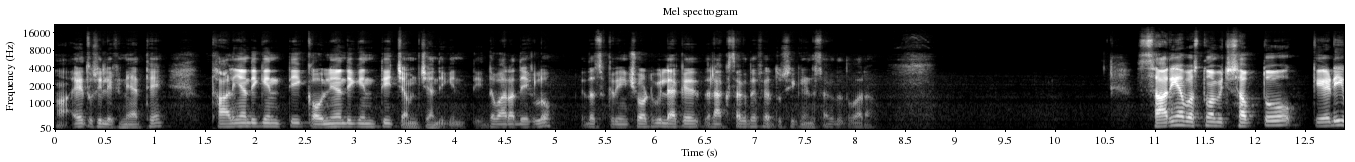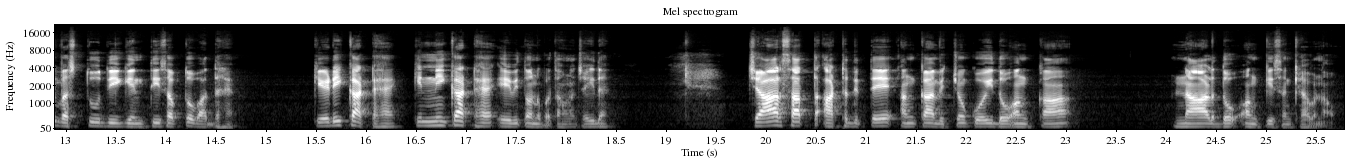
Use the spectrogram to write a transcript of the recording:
ਹਾਂ ਇਹ ਤੁਸੀਂ ਲਿਖਣੇ ਆ ਇੱਥੇ। ਥਾਲੀਆਂ ਦੀ ਗਿਣਤੀ ਕੌਲੀਆਂ ਦੀ ਗਿਣਤੀ ਚਮਚਿਆਂ ਦੀ ਗਿਣਤੀ। ਦੁਬਾਰਾ ਦੇਖ ਲਓ। ਇਹਦਾ ਸਕਰੀਨਸ਼ਾਟ ਵੀ ਲੈ ਕੇ ਰੱਖ ਸਕਦੇ ਹੋ, ਫਿਰ ਤੁਸੀਂ ਗਿਣ ਸਕਦੇ ਦੁਬਾਰਾ। ਸਾਰੀਆਂ ਵਸਤੂਆਂ ਵਿੱਚ ਸਭ ਤੋਂ ਕਿਹੜੀ ਵਸਤੂ ਦੀ ਗਿਣਤੀ ਸਭ ਤੋਂ ਵੱਧ ਹੈ? ਕਿਹੜੀ ਘੱਟ ਹੈ? ਕਿੰਨੀ ਘੱਟ ਹੈ? ਇਹ ਵੀ ਤੁਹਾਨੂੰ ਪਤਾ ਹੋਣਾ ਚਾਹੀਦਾ ਹੈ। 4 7 8 ਦਿੱਤੇ ਅੰਕਾਂ ਵਿੱਚੋਂ ਕੋਈ ਦੋ ਅੰਕਾਂ, ਨਾਲ ਦੋ ਅੰਕੀ ਸੰਖਿਆ ਬਣਾਓ।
